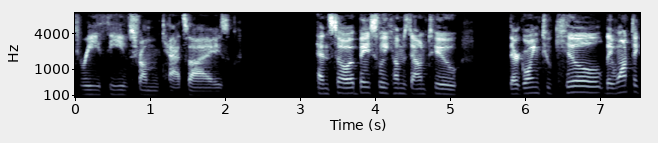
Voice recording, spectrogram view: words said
three thieves from Cat's Eyes, and so it basically comes down to they're going to kill. They want to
